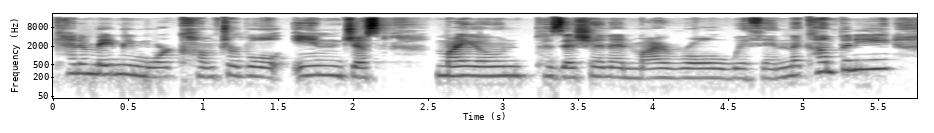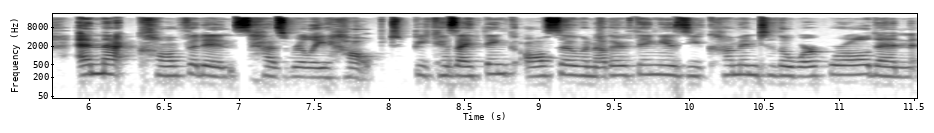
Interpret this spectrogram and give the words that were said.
kind of made me more comfortable in just my own position and my role within the company. And that confidence has really helped because I think also another thing is you come into the work world and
